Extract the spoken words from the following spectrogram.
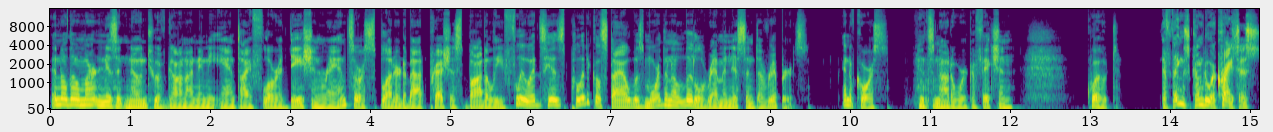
And although Martin isn't known to have gone on any anti fluoridation rants or spluttered about precious bodily fluids, his political style was more than a little reminiscent of Ripper's. And of course, it's not a work of fiction. Quote, if things come to a crisis,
